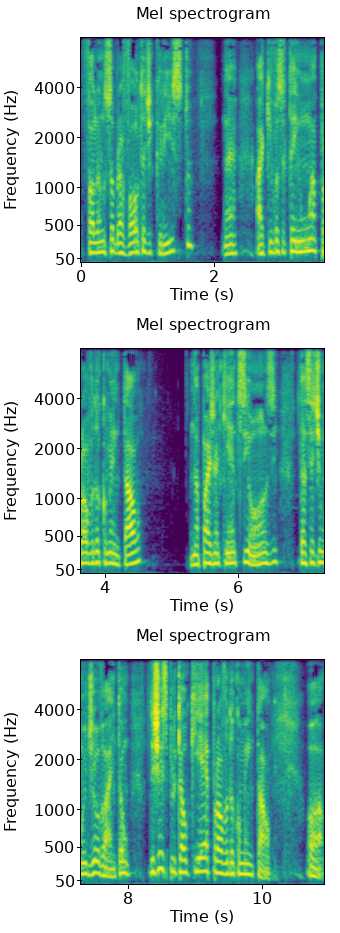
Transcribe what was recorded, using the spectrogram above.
falando sobre a volta de Cristo, Né? Aqui você tem uma prova documental na página 511 da Testemunho de Jeová. Então, deixa eu explicar o que é prova documental. Ó,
